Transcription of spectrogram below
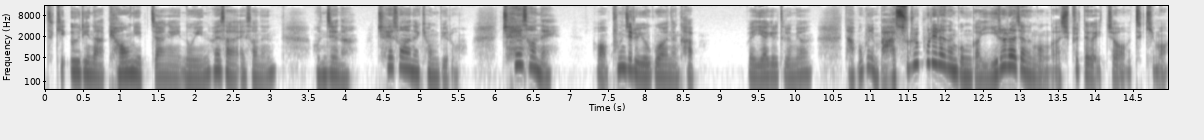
특히 의리나 병 입장에 놓인 회사에서는 언제나 최소한의 경비로 최선의 어, 품질을 요구하는 갑의 이야기를 들으면 나보고 좀 마술을 부리라는 건가 일을 하자는 건가 싶을 때가 있죠. 특히 뭐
